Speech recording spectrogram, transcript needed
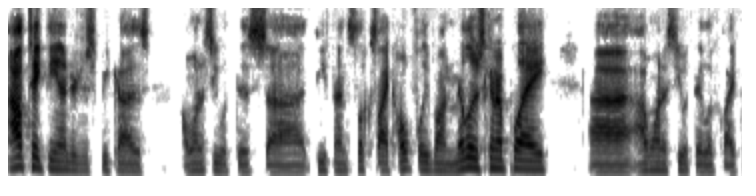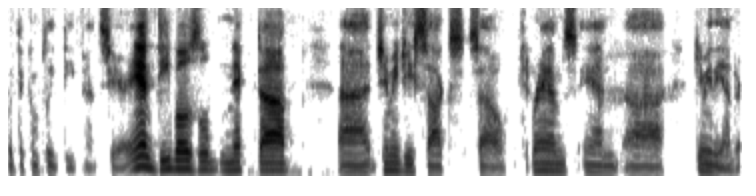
I'll take the under just because I want to see what this uh, defense looks like. Hopefully, Von Miller's going to play. Uh, I want to see what they look like with the complete defense here. And Deebo's a little nicked up. Uh, Jimmy G sucks. So Rams and uh, give me the under.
